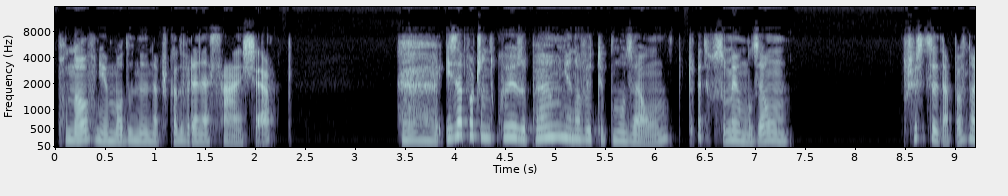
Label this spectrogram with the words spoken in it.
ponownie modny na przykład w renesansie i zapoczątkuje zupełnie nowy typ muzeum, które w sumie muzeum wszyscy na pewno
